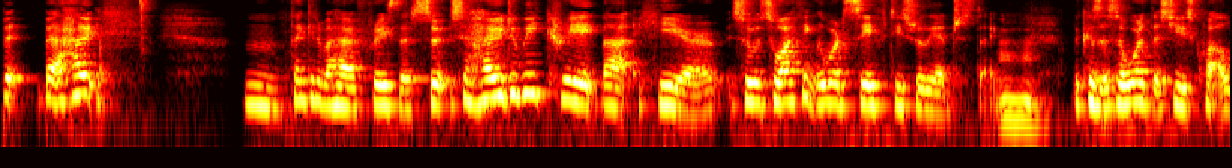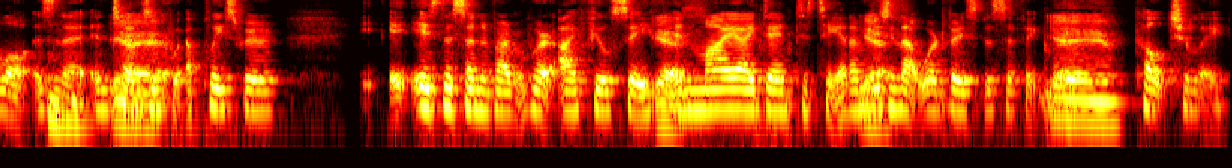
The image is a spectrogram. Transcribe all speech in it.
but but how. Hmm, thinking about how I phrase this. So, so how do we create that here? So, so I think the word safety is really interesting mm-hmm. because it's a word that's used quite a lot, isn't mm-hmm. it? In terms yeah, yeah. of a place where is this an environment where I feel safe yes. in my identity? And I'm yes. using that word very specifically, yeah, yeah, yeah. culturally.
